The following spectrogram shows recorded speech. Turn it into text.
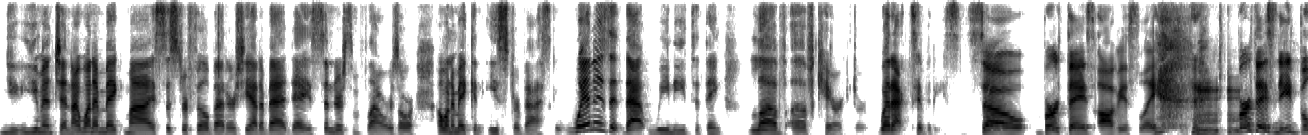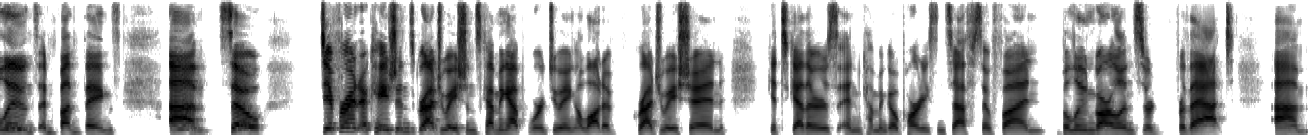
you, you mentioned, I want to make my sister feel better. She had a bad day. Send her some flowers, or I want to make an Easter basket. When is it that we need to think love of character? What activities? so birthdays, obviously. birthdays need balloons and fun things. Um, so different occasions, graduations coming up. We're doing a lot of graduation get-togethers and come and go parties and stuff. So fun. Balloon garlands are for that. Um,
